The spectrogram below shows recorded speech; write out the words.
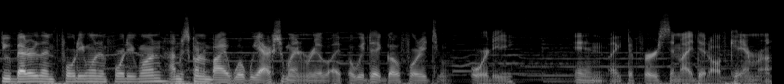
do better than 41 and 41. I'm just going to buy what we actually went in real life, but we did go 42 and 40 in like the first sim I did off camera.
